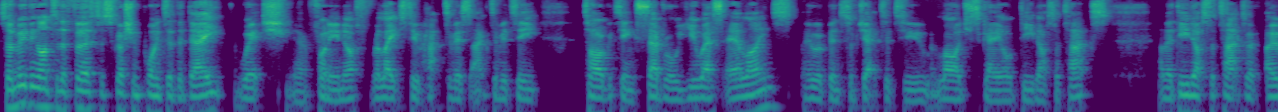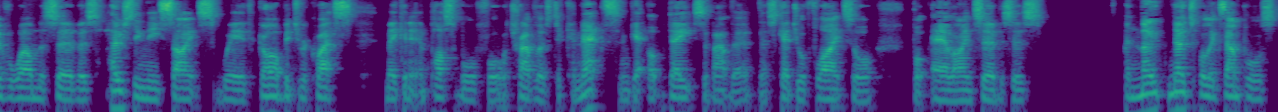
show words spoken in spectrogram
So, moving on to the first discussion point of the day, which, you know, funny enough, relates to hacktivist activity targeting several US airlines who have been subjected to large scale DDoS attacks. And the DDoS attacks have overwhelmed the servers hosting these sites with garbage requests, making it impossible for travelers to connect and get updates about their, their scheduled flights or book airline services. And mo- notable examples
